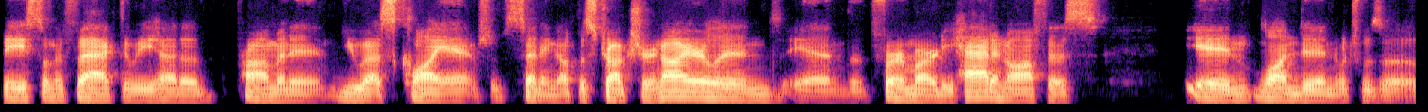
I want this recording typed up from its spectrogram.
based on the fact that we had a prominent US client setting up a structure in Ireland, and the firm already had an office in London, which was a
